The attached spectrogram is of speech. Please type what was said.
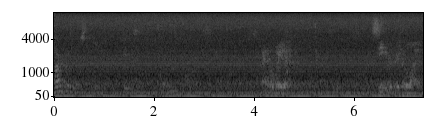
more privileged. Kind of a way of see your visual line.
